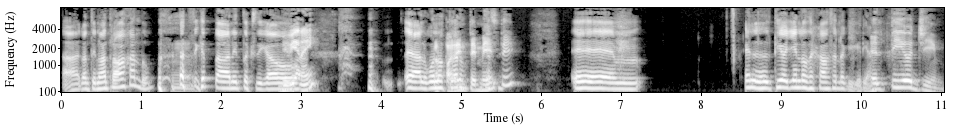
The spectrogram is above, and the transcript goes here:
ah, continuaban trabajando. Mm. Así que estaban intoxicados. ¿Vivían ahí? eh, algunos, claro. Aparentemente, Eh, el tío Jim los dejaba hacer lo que querían. el tío Jim.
